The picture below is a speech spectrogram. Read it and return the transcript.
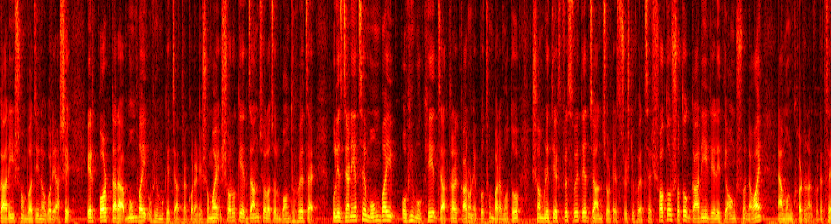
গাড়ি সম্ভাজিনগরে আসে। এরপর তারা মুম্বাই অভিমুখে যাত্রা করেন। এ সময় সড়কে যান চলাচল বন্ধ হয়ে যায়। পুলিশ জানিয়েছে, মুম্বাই অভিমুখে যাত্রার কারণে প্রথমবারের মতো সমৃদ্ধি এক্সপ্রেসওয়েতে যানজটের সৃষ্টি হয়েছে। শত শত গাড়ি র্যালিতে অংশ নেওয়ায় এমন ঘটনা ঘটেছে।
